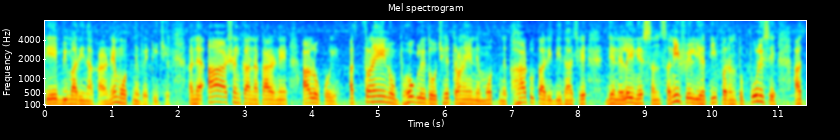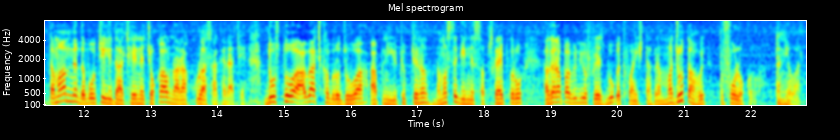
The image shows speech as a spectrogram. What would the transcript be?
તે બીમારીના કારણે મોતને ભેટી છે. અને આ આશંકાના કારણે આ લોકોએ આ ત્રણેયનો ભોગ લીધો છે. ત્રણેયને મોતને ઘાટ ઉતારી દીધા છે, જેને લઈને સનસની ફેલી હતી, પરંતુ પોલીસે આ તમામને દબોચી લીધા છે અને ચોંકાવનારા ખુલાસા કર્યા છે. દોસ્તો, આવા જ ખબરો જોવા આપની યુટ્યુબ ચેનલ નમસ્તે ગીરને સબસ્ક્રાઈબ કરો. અગર આપ આ વીડિયો ફેસબુક અથવા ઇન્સ્ટાગ્રામમાં જોતા હોય તો ફોલો કરો. ધન્યવાદ.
